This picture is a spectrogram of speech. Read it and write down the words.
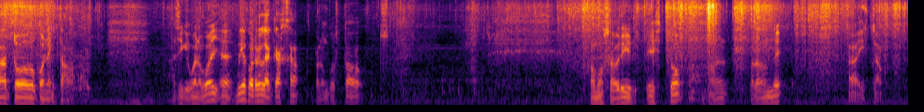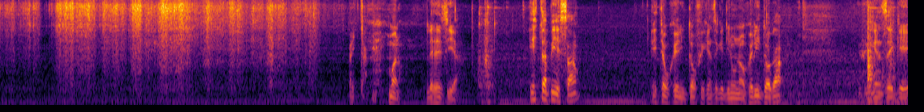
va todo conectado. Así que bueno voy, eh, voy a correr la caja para un costado. Vamos a abrir esto a ver para dónde ahí está bueno, les decía, esta pieza, este agujerito, fíjense que tiene un agujerito acá, y fíjense que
